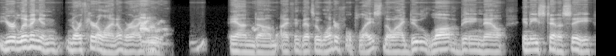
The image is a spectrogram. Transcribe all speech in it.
you're living in North Carolina, where I grew up, Mhm. and um, I think that's a wonderful place. Though I do love being now in East Tennessee,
